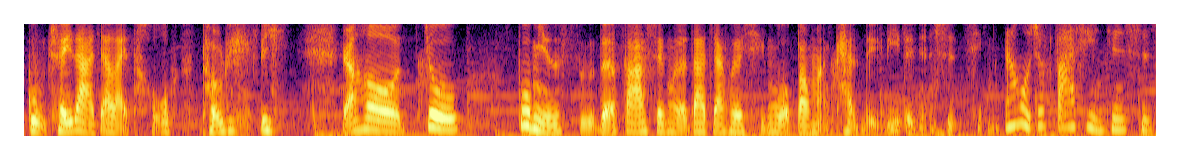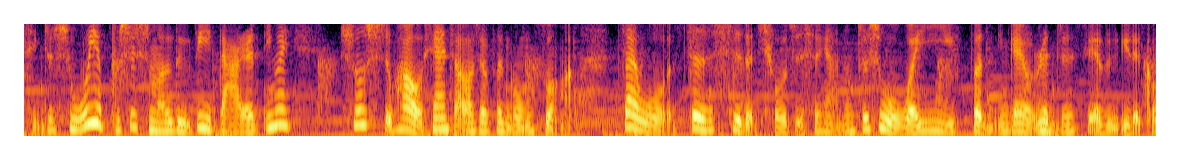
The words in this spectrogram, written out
鼓吹大家来投投履历，然后就。不免俗的发生了，大家会请我帮忙看履历这件事情。然后我就发现一件事情，就是我也不是什么履历达人，因为说实话，我现在找到这份工作嘛，在我正式的求职生涯中，这是我唯一一份应该有认真写履历的工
